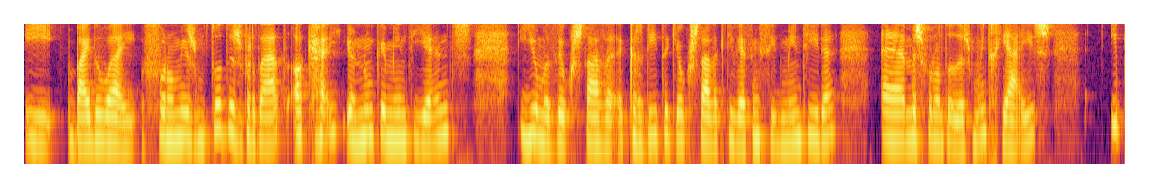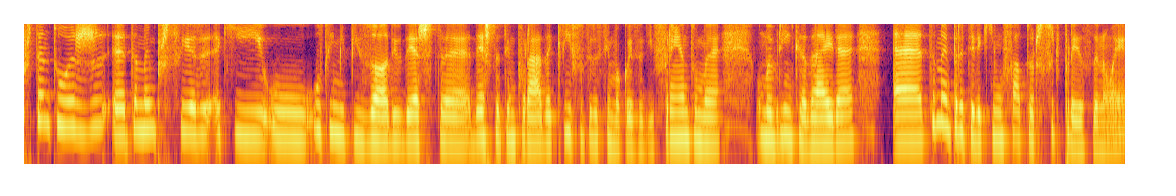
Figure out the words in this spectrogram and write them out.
e, by the way, foram mesmo todas verdade, ok? Eu nunca menti antes e umas eu gostava, acredita que eu gostava que tivessem sido mentira, uh, mas foram todas muito reais. E portanto, hoje, eh, também por ser aqui o último episódio desta, desta temporada, queria fazer assim uma coisa diferente, uma, uma brincadeira, uh, também para ter aqui um fator surpresa, não é?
